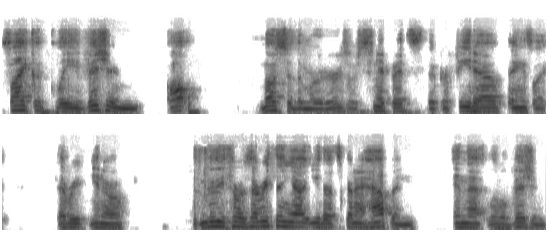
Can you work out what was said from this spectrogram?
cyclically vision all most of the murders or snippets, the graffito, things like every you know, the movie throws everything at you that's going to happen in that little vision,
